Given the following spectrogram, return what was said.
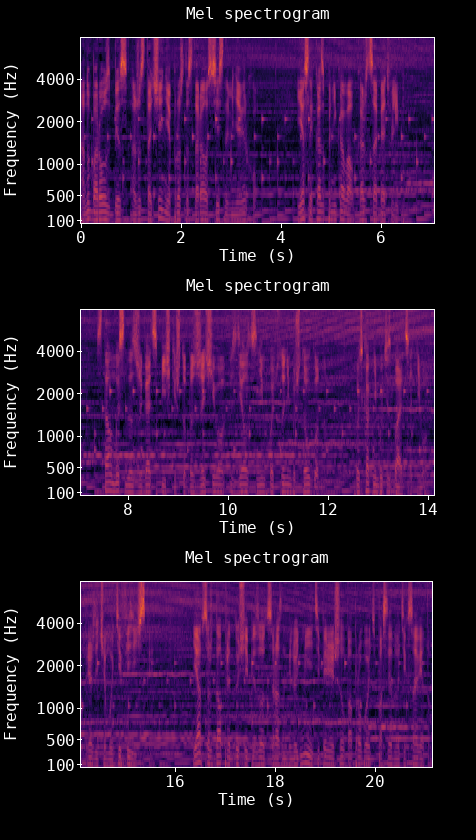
Оно боролось без ожесточения, просто старалось сесть на меня верхом. Я слегка запаниковал, кажется, опять влип. Стал мысленно сжигать спички, чтобы сжечь его, сделать с ним хоть что-нибудь что угодно. Хоть как-нибудь избавиться от него, прежде чем уйти в физическое. Я обсуждал предыдущий эпизод с разными людьми и теперь решил попробовать последовать их советам.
